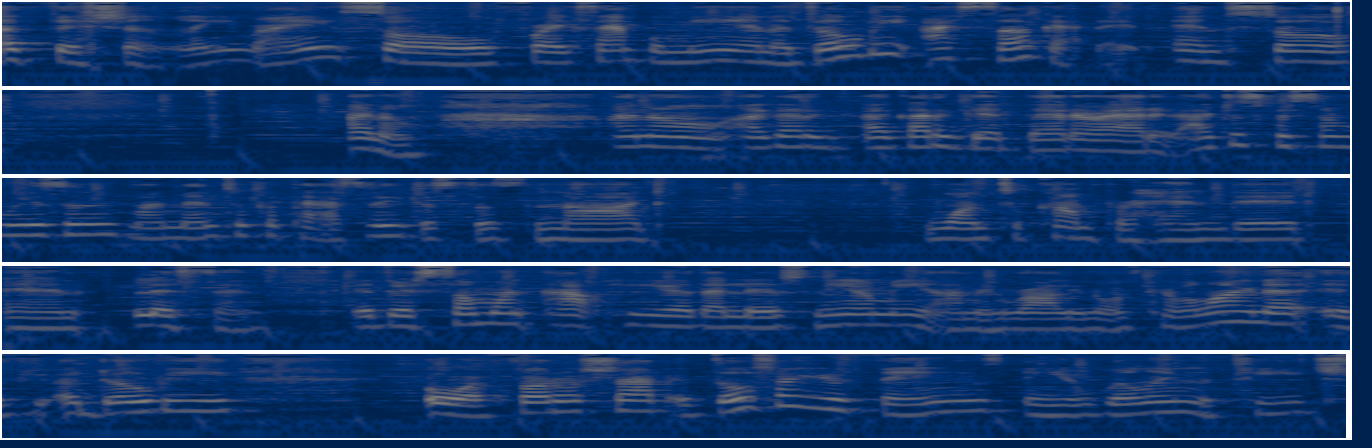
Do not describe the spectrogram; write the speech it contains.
efficiently, right? So for example, me and Adobe, I suck at it. And so I know. I know. I gotta I gotta get better at it. I just for some reason my mental capacity just does not want to comprehend it. And listen, if there's someone out here that lives near me, I'm in Raleigh, North Carolina. If you, Adobe or Photoshop, if those are your things and you're willing to teach,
